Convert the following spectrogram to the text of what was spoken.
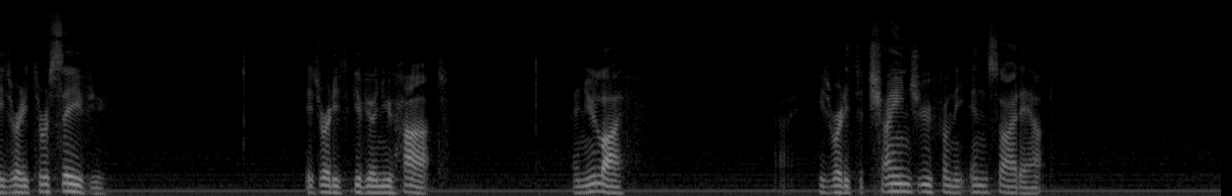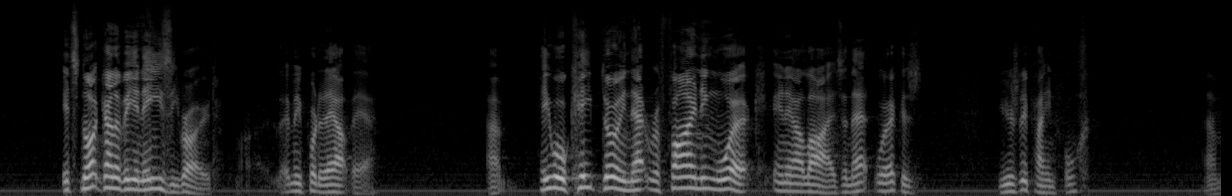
He's ready to receive you. He's ready to give you a new heart, a new life. He's ready to change you from the inside out. It's not going to be an easy road. Let me put it out there. Um, he will keep doing that refining work in our lives, and that work is usually painful, um,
